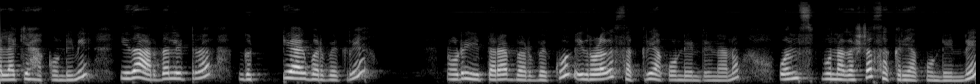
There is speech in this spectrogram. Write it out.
ಏಲಕ್ಕಿ ಹಾಕ್ಕೊಂಡೀನಿ. ಇದು ಅರ್ಧ ಲೀಟ್ರ್ ಗಟ್ಟಿಯಾಗಿ ಬರ್ಬೇಕು ರೀ. ನೋಡಿರಿ ಈ ಥರ ಬರಬೇಕು. ಇದ್ರೊಳಗೆ ಸಕ್ರೆ ಹಾಕ್ಕೊಂಡೀನಿ ನಾನು. ಒಂದು ಸ್ಪೂನಾಗಷ್ಟು ಸಕ್ರೆ ಹಾಕ್ಕೊಂಡೀನಿ ರೀ.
